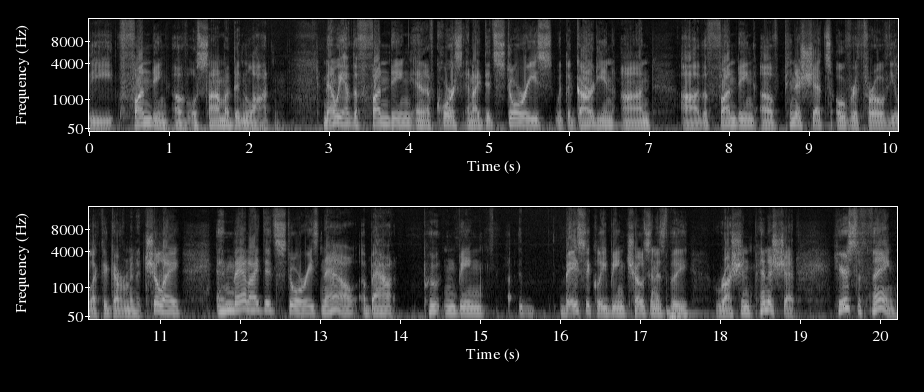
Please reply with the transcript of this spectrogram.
the funding of Osama bin Laden. Now we have the funding, and of course, and I did stories with The Guardian on uh, the funding of Pinochet's overthrow of the elected government of Chile. And then I did stories now about Putin being basically being chosen as the Russian Pinochet. Here's the thing,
